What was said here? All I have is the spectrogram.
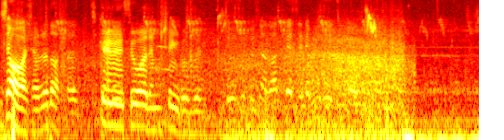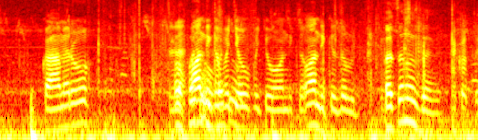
Все, Вася, вже досить. Чекай на сьогодні машинку збив. В камеру. Ондика, фатю, фатю, ондика, ондика здолу. Пацану здуем. А кот ти?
